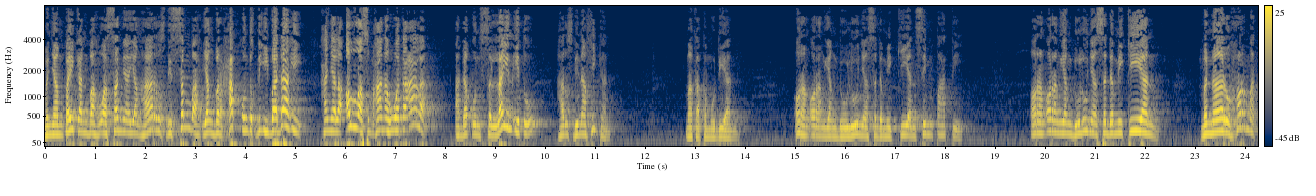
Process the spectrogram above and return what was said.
menyampaikan bahwasannya yang harus disembah yang berhak untuk diibadahi hanyalah Allah Subhanahu wa taala. Adapun selain itu harus dinafikan. Maka kemudian orang-orang yang dulunya sedemikian simpati orang-orang yang dulunya sedemikian menaruh hormat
